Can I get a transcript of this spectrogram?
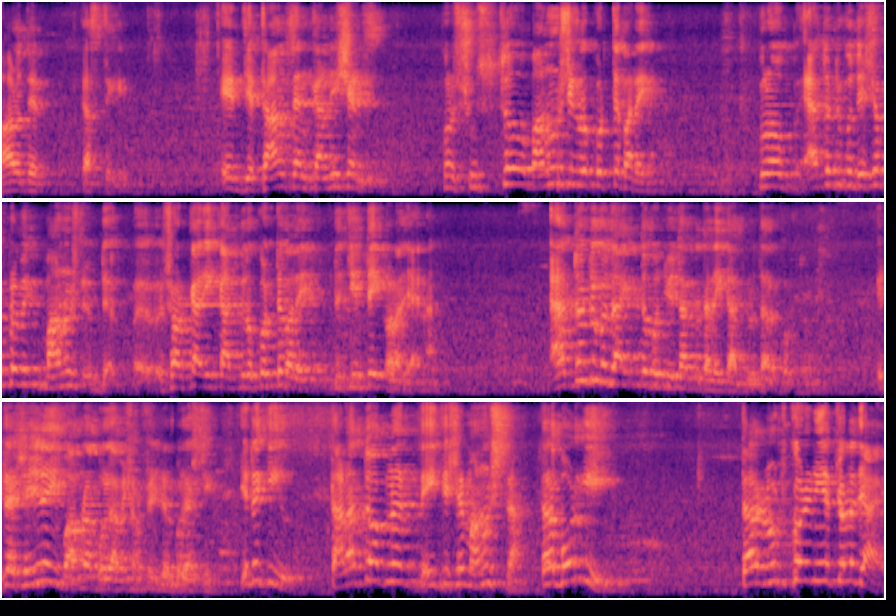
ভারতের কাছ থেকে। এর যে টার্মস অ্যান্ড কন্ডিশনস কোনো সুস্থ মানুষ এগুলো করতে পারে। কোনো এতটুকু দেশপ্রেমিক মানুষ, সরকার এই কাজগুলো করতে পারে চিন্তাই করা যায় না। এতটুকু দায়িত্ববোধ যদি থাকতো তাহলে এই কাজগুলো তারা করতো এটা সেই জন্যই আমরা বলে, আমি সবসময় বলে আসছি, এটা কি, তারা তো আপনার এই দেশের মানুষ না, তারা বর্গী। তারা লুট করে নিয়ে চলে যায়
